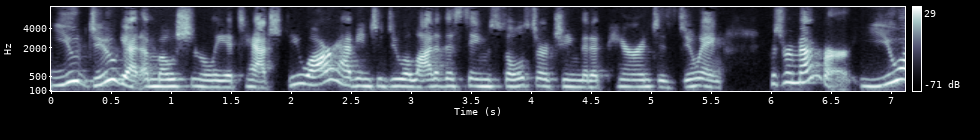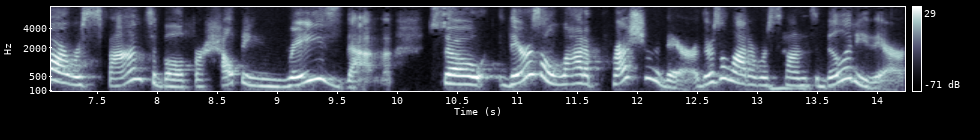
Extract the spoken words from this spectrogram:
you do get emotionally attached. You are having to do a lot of the same soul searching that a parent is doing. Because remember, you are responsible for helping raise them. So there's a lot of pressure there. There's a lot of responsibility there.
